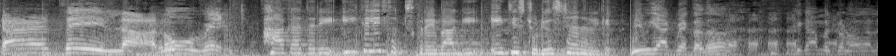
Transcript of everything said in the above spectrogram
ಚಾನ್ಸೇ ಇಲ್ಲ. ನೋ ವೇ ಹಾಗಾದರೆ ಈಗಲೇ ಸಬ್ಸ್ಕ್ರೈಬ್ ಆಗಿ ಎಜಿ ಸ್ಟುಡಿಯೋಸ್ ಚಾನಲ್ಗೆ ನಿಮ್ಗೆ ಯಾಕೆ ಬೇಕದು ಹೋಗಲ್ಲ.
